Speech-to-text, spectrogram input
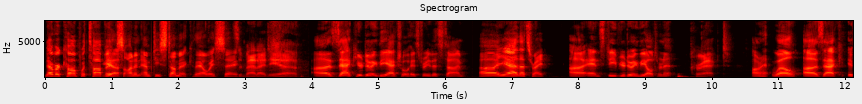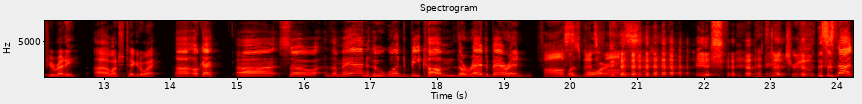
Never come up with topics Yeah. on an empty stomach. They always say. it's a bad idea. Uh, Zach, you're doing the actual history this time, Uh, yeah, that's right. uh, and Steve, you're doing the alternate. Correct. All right. Well, uh, Zach, if you're ready, uh, why don't you take it away? Uh, okay. Uh, so the man who would become the Red Baron. False. Was That's born. false. That's not true. This is not.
